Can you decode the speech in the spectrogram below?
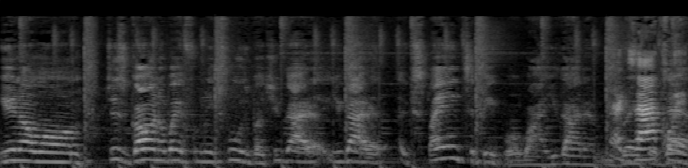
you know, um, just going away from these foods. But you gotta you gotta explain to people why you gotta exactly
